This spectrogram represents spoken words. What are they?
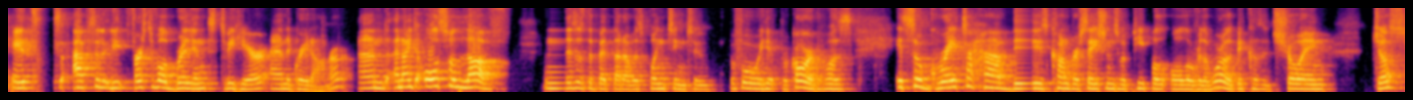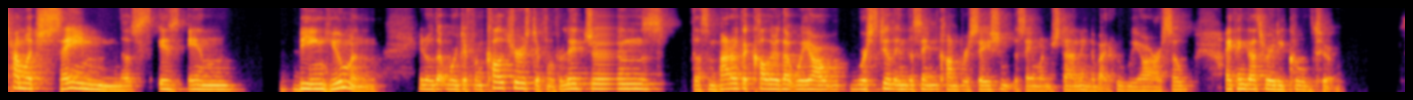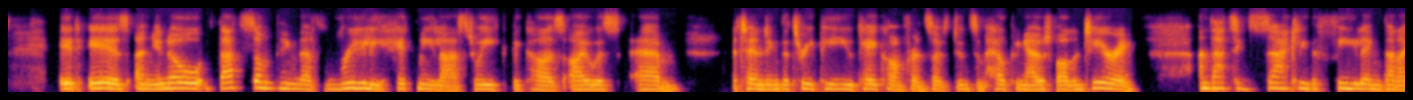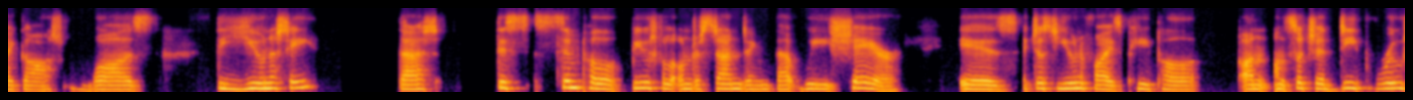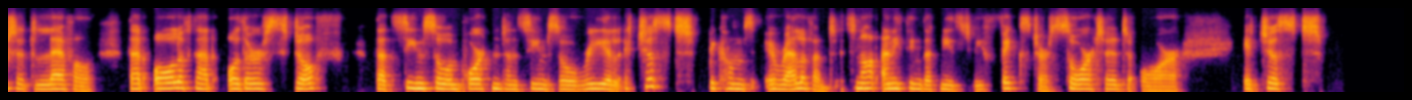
it's absolutely, first of all, brilliant to be here and a great honor. And, and I'd also love, and this is the bit that I was pointing to before we hit record, was it's so great to have these conversations with people all over the world because it's showing just how much sameness is in being human. You know, that we're different cultures, different religions, doesn't matter the color that we are we're still in the same conversation the same understanding about who we are. So i think that's really cool too. It is. And you know that's something that really hit me last week because i was um, attending the 3p uk conference. I was doing some helping out volunteering. And that's exactly the feeling that i got was the unity that this simple, beautiful understanding that we share is it just unifies people on, on such a deep rooted level that all of that other stuff that seems so important and seems so real, it just becomes irrelevant. It's not anything that needs to be fixed or sorted, or it just,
